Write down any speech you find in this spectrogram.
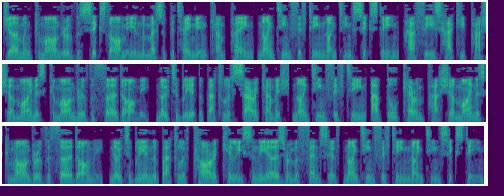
German commander of the Sixth Army in the Mesopotamian Campaign 1915-19 1916 Hafiz Haki Pasha minus commander of the Third Army, notably at the Battle of Sarikamish 1915 Abdul Kerim Pasha minus commander of the Third Army, notably in the Battle of Kara Kilis and the Erzurum Offensive 1915-1916.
